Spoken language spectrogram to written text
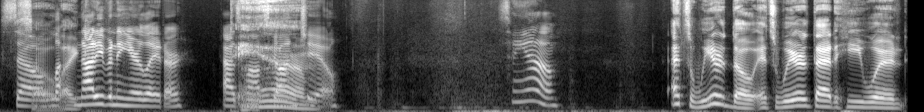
So, So, le- like- not even a year later, Asimov's gone too. So yeah, That's weird though. It's weird that he would.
